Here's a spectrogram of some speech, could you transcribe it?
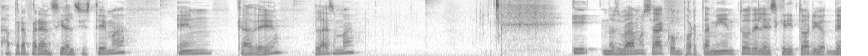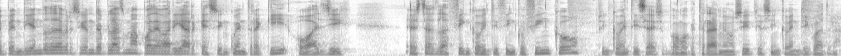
a preferencia del sistema en KDE, Plasma, Y nos vamos a comportamiento del escritorio. Dependiendo de la versión de Plasma puede variar que se encuentra aquí o allí. Esta es la 525.5, 526 supongo que estará en el mismo sitio, 524.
